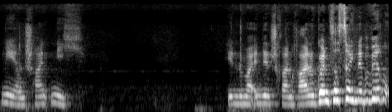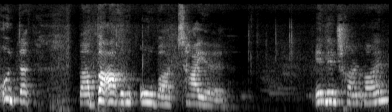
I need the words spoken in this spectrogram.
Nee, anscheinend nicht. Gehen wir mal in den Schrein rein und gönnen uns das Zeichen der Bewährung und das Barbaren-Oberteil. In den Schrein rein.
